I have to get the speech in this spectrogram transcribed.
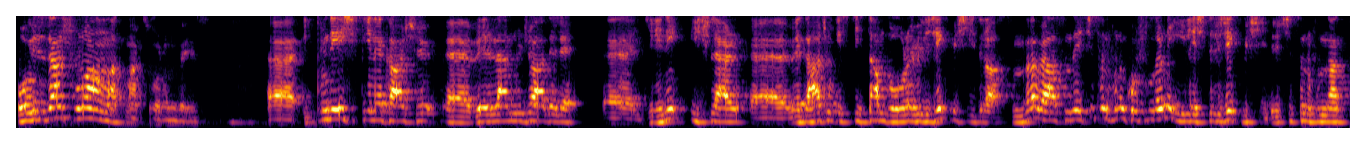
O yüzden şunu anlatmak zorundayız. Ee, iklim değişikliğine karşı e, verilen mücadele e, yeni işler e, ve daha çok istihdam doğurabilecek bir şeydir aslında ve aslında işçi sınıfının koşullarını iyileştirecek bir şeydir. İşçi sınıfından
